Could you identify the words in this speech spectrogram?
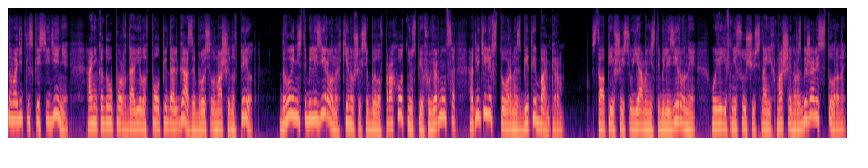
на водительское сиденье, Аника до упор вдавила в пол педаль газа и бросила машину вперед. Двое нестабилизированных, кинувшихся было в проход, не успев увернуться, отлетели в стороны, сбитые бампером. Столпившиеся у ямы нестабилизированные, увидев несущуюся на них машину, разбежались в стороны.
